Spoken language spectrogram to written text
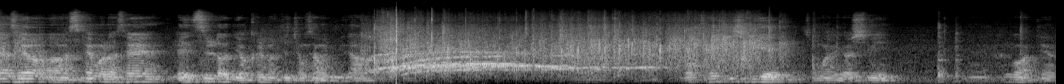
네, 안녕하세요. 어, 스페머낫의 랜슬럿 역을 맡은 정상훈입니다. 뭐 122회 정말 열심히 한 것 같아요.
